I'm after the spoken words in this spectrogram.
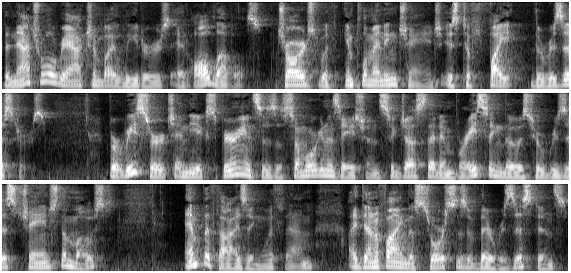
the natural reaction by leaders at all levels charged with implementing change is to fight the resistors. But research and the experiences of some organizations suggest that embracing those who resist change the most, empathizing with them, identifying the sources of their resistance,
